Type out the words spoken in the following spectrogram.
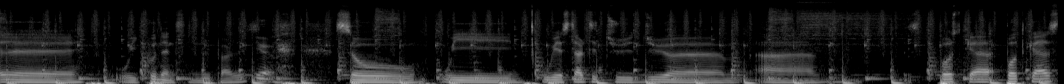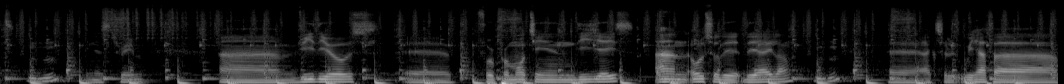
uh, we couldn't do parties. Yeah. So we we started to do um, a podca- podcast Mm-hmm. in a stream, um, videos uh, for promoting DJs and also the, the island. Mm-hmm. Uh, actually, we have a,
